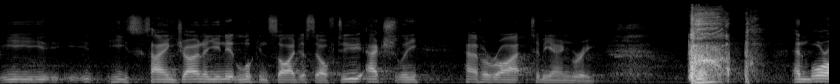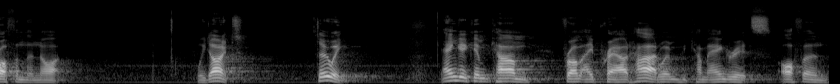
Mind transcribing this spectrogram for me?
he, he's saying, Jonah, you need to look inside yourself. Do you actually have a right to be angry? and more often than not, we don't, do we? Anger can come from a proud heart. When we become angry, it's often,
